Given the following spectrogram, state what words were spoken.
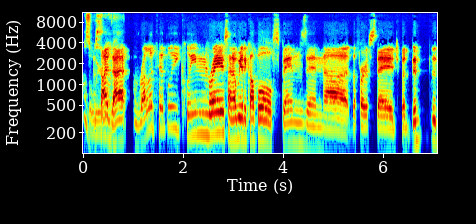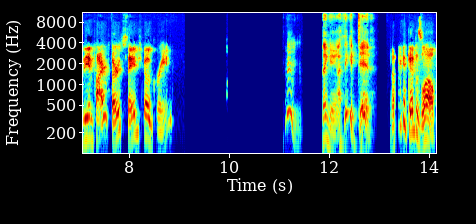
was a weird besides one. that, relatively clean race. I know we had a couple spins in uh, the first stage, but did, did the entire third stage go green? Hmm. Thinking, I think it did. I think it did as well.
